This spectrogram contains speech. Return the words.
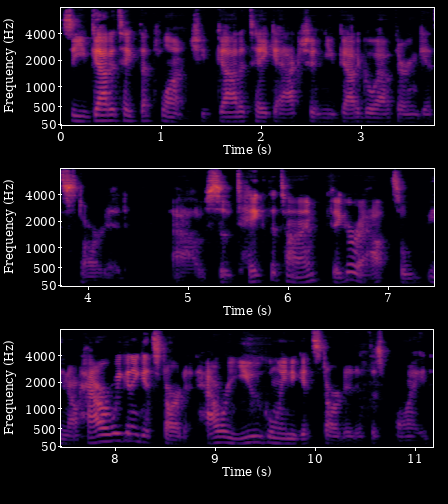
so you've got to take that plunge you've got to take action you've got to go out there and get started uh, so take the time figure out so you know how are we going to get started how are you going to get started at this point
